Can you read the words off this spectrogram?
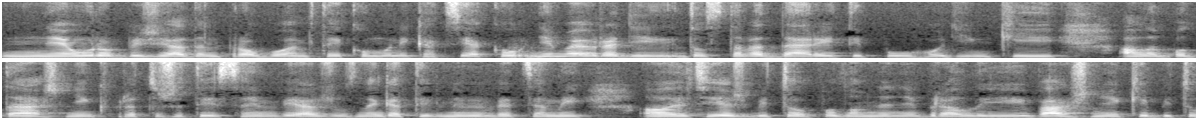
neurobi žiaden problém v tej komunikácii. Ako nemajú radi dostávať dary typu hodinky alebo dážnik, pretože tie sa im viažú s negatívnym negatívnymi vecami, ale tiež by to podľa mňa nebrali vážne, keby, to,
